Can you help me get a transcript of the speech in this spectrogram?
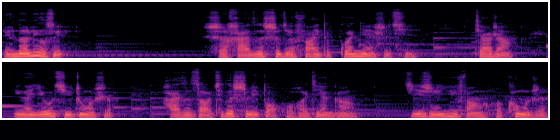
零到六岁是孩子视觉发育的关键时期。家长应该尤其重视孩子早期的视力保护和健康，及时预防和控制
